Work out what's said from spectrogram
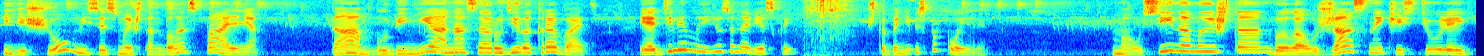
И еще у миссис Мыштон была спальня. Там, в глубине, она соорудила кровать и отделила ее занавеской, чтобы не беспокоили. Маусина Мыштан была ужасной чистюлей.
